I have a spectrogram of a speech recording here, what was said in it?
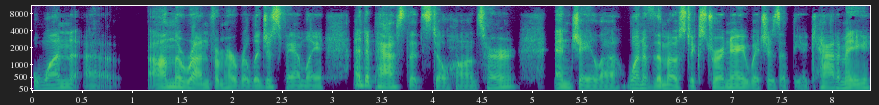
one uh, on the run from her religious family and a past that still haunts her, and Jayla, one of the most extraordinary witches at the academy,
